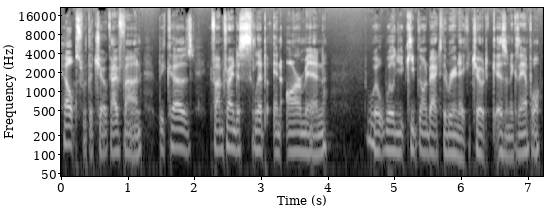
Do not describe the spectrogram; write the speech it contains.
helps with the choke. I've found because if I'm trying to slip an arm in, will will you keep going back to the rear naked choke as an example?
